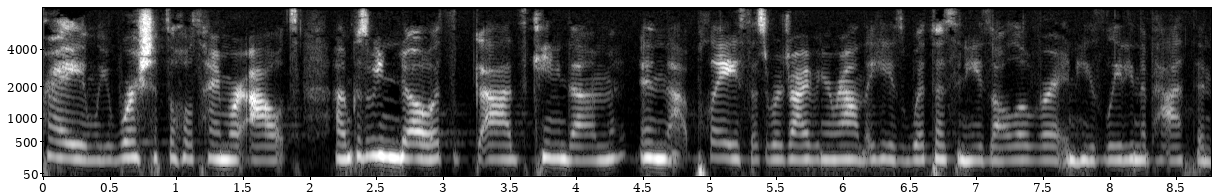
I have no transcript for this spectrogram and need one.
pray and we worship the whole time we're out because um, we know it's God's kingdom in that place as we're driving around that He's with us and He's all over it and He's leading the path. And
